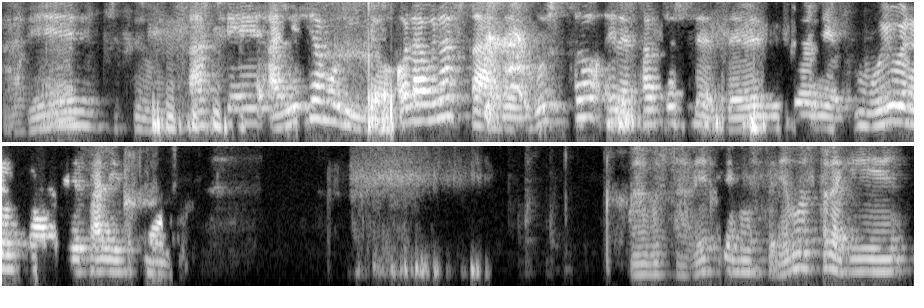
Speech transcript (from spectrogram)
A ver, el próximo mensaje. Alicia Murillo. Hola, buenas tardes. Gusto en estar presente. Bendiciones. Muy buenas tardes, Alicia. Vamos a ver qué más tenemos por aquí.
